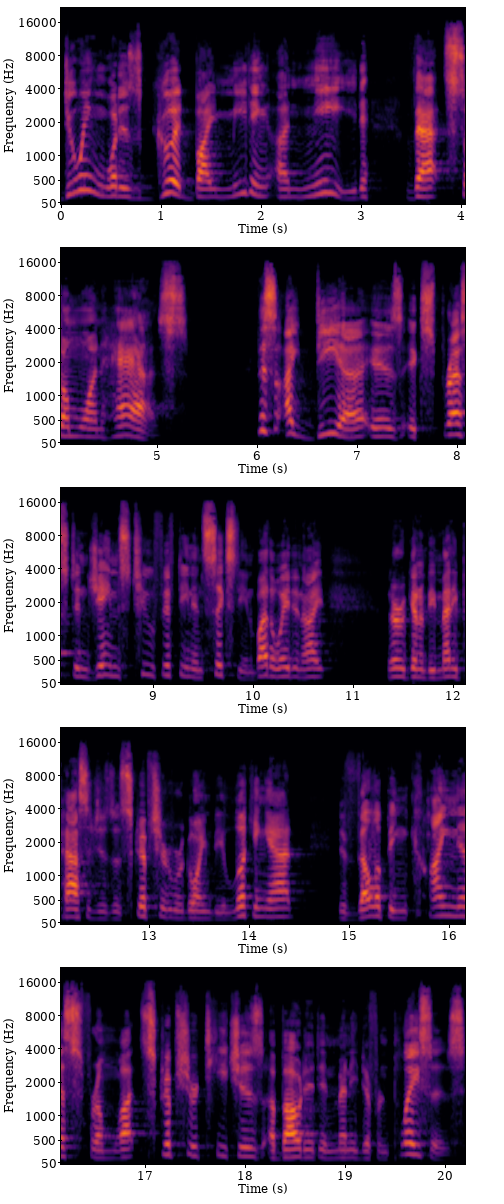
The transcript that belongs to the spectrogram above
doing what is good by meeting a need that someone has. This idea is expressed in James 2 15 and 16. By the way, tonight there are going to be many passages of Scripture we're going to be looking at developing kindness from what Scripture teaches about it in many different places.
